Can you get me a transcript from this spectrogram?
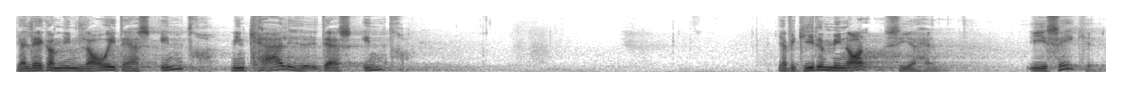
Jeg lægger min lov i deres indre, min kærlighed i deres indre. Jeg vil give dem min ånd, siger han i Ezekiel.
